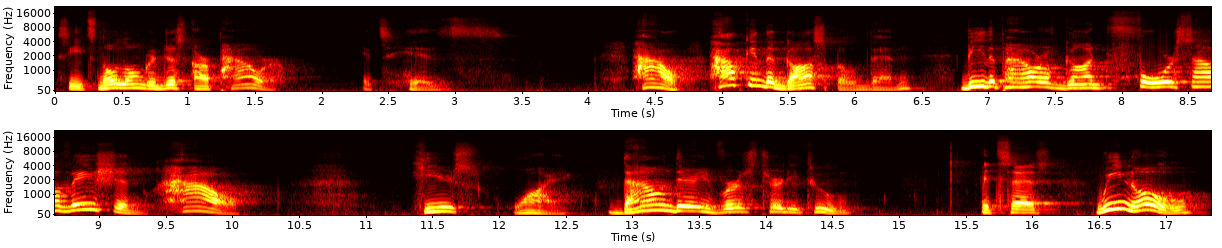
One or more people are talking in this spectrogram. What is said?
See, it's no longer just our power, it's His. How? How can the gospel then be the power of God for salvation. How? Here's why. Down there in verse 32, it says, We know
